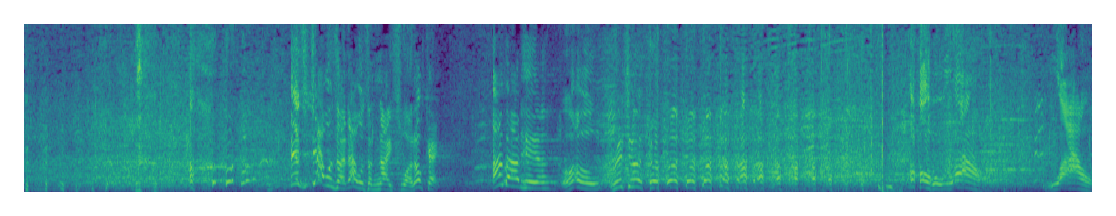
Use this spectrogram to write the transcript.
that, was a, that was a nice one. Okay. I'm out here. Uh oh, Richard. oh, wow. Wow.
